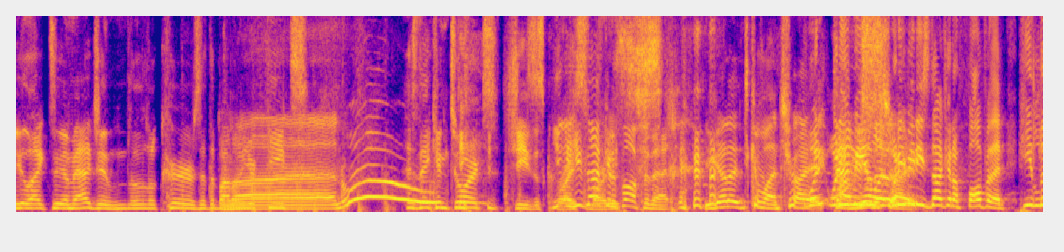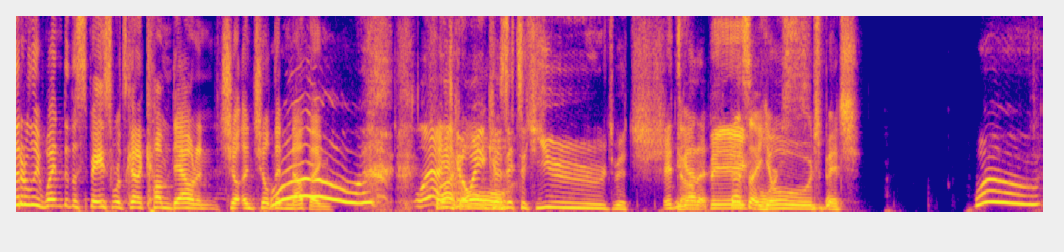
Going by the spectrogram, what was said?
You like to imagine the little curves at the bottom of your feet Man, as they contort. Jesus Christ. Yeah, he's not gonna fall for that. You gotta come on, try What, it. what do you mean? gotta what do you mean he's not gonna fall for that? He literally went into the space where it's gonna come down and chill and chill did nothing. Woo! well, yeah, he's gonna wait because it's a huge bitch. It's You a gotta. big That's a horse. huge bitch. Woo!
